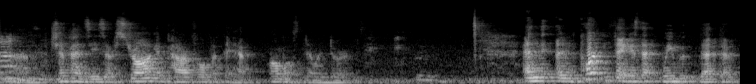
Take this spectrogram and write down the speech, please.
Um, chimpanzees are strong and powerful, but they have almost no endurance. And the important thing is that we that the,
